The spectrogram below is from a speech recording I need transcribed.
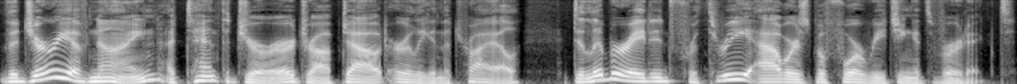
The jury of nine, a tenth juror dropped out early in the trial, deliberated for three hours before reaching its verdict.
